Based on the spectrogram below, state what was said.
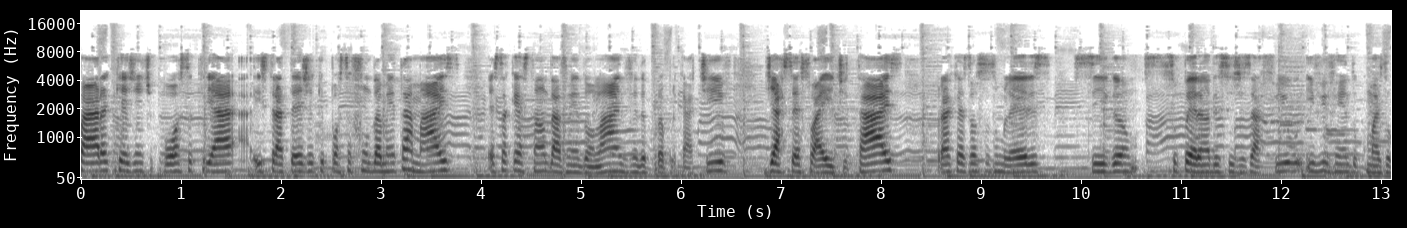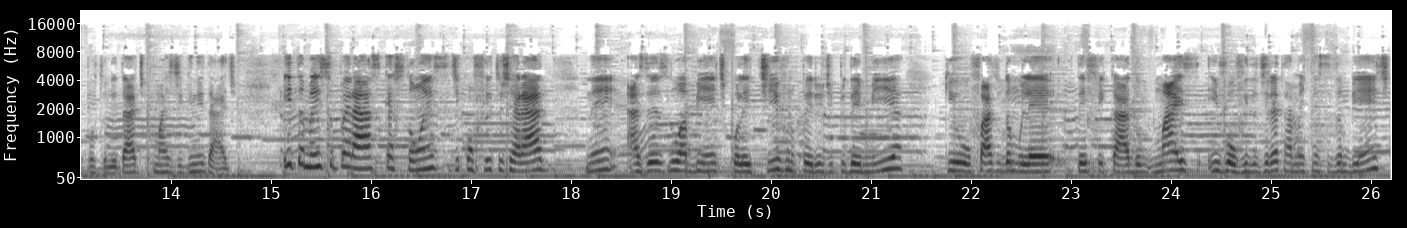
para que a gente possa criar estratégia que possa fundamentar mais essa questão da venda online, venda por aplicativo, de acesso a editais, para que as nossas mulheres sigam superando esse desafio e vivendo com mais oportunidade, com mais dignidade. E também superar as questões de conflito gerado, né, às vezes no ambiente coletivo, no período de epidemia, que o fato da mulher ter ficado mais envolvida diretamente nesses ambientes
